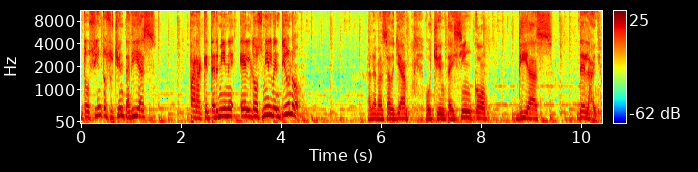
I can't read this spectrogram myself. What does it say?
280 días para que termine el 2021. Han avanzado ya 85 días del año.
